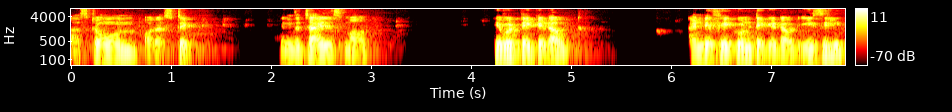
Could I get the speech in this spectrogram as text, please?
a stone or a stick, in the child's mouth, he would take it out. And if he couldn't take it out easily,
